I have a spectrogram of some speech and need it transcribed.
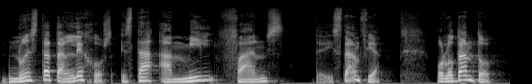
no está tan lejos, está a mil fans de distancia. Por lo tanto,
